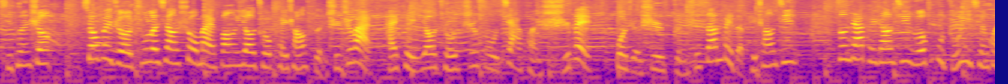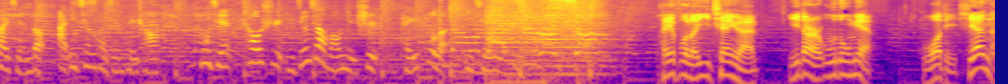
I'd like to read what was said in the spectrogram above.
气吞声。消费者除了向售卖方要求赔偿损失之外，还可以要求支付价款十倍或者是损失三倍的赔偿金。增加赔偿金额不足一千块钱的，按一千块钱赔偿。目前，超市已经向王女士赔付了一千元。赔付了一千元，一袋乌冬面，我的天哪！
